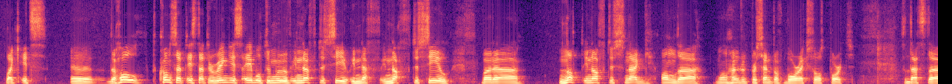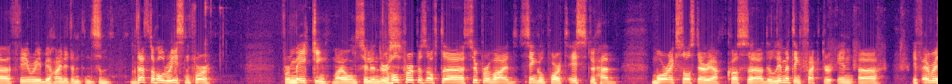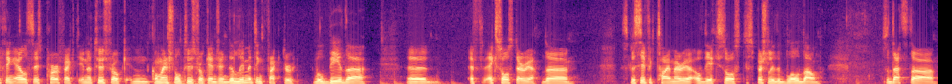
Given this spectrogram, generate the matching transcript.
Like it's uh, the whole concept is that the ring is able to move enough to seal enough enough to seal, but uh, not enough to snag on the 100% of bore exhaust port. So that's the theory behind it, and, and so that's the whole reason for for making my own cylinders. The whole purpose of the super wide single port is to have more exhaust area because uh, the limiting factor in uh, if everything else is perfect in a two-stroke in conventional two-stroke engine the limiting factor will be the uh, exhaust area the specific time area of the exhaust especially the blowdown. So that's the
